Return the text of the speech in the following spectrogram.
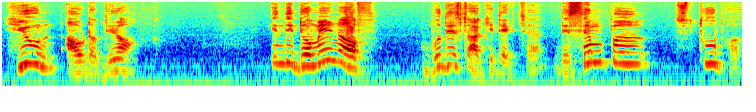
hewn out of the rock. In the domain of Buddhist architecture, the simple stupa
